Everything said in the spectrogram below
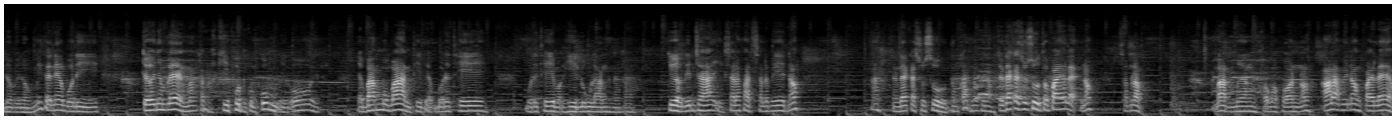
เนาะพี่น้องมีแต่แนวบดี เจอยำแรงมากอะขี้พุ่นกุ้มๆอีกโอ้ยแต่บางหมู่บ้านที่แบบบริเทบริเทบางทีลุงลังนะครับเจือกดินช้าอีกสารพัดสารเพเนาะอะจังได้กันสู้ๆทำกันเนาะพี่น้องจังได้กันสู้ๆต่อไปนั่นแหละเนาะสำหรับบ้านเมืองของพรเนาะเอาละพี่น้องไปแล้ว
